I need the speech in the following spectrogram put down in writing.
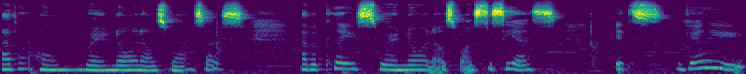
have a home where no one else wants us, have a place where no one else wants to see us, it's very,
